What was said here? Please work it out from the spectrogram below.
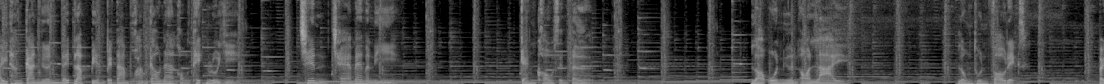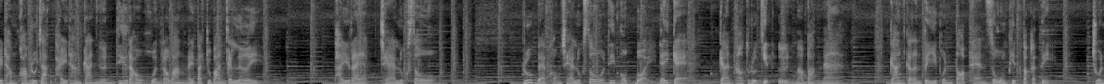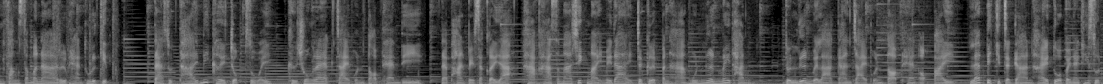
ภัยทางการเงินได้ปรับเปลี่ยนไปตามความก้าวหน้าของเทคโนโลยี เช่น แชร์แม่มณี แก๊ง call center หลอกโอนเงินออนไลน์ ลงทุน forex ไปทำความรู้จักภัยทางการเงินที่เราควรระวังในปัจจุบันกันเลย ภัยแรกแชร์ลูกโซ่ รูปแบบของแชร์ลูกโซ่ที่พบบ่อยได้แก่ การเอาธุรกิจอื่นมาบังหน้า การการันตีผลตอบแทนสูงผิดปกติ ชวนฟังสัมมนาหรือแผนธุรกิจ แต่สุดท้ายไม่เคยจบสวย คือช่วงแรกจ่ายผลตอบแทนดี แต่ผ่านไปสักระยะหากหาสมาชิกใหม่ไม่ได้ จะเกิดปัญหาหมุนเงินไม่ทัน จนเลื่อนเวลาการจ่ายผลตอบแทนออกไป และปิดกิจการหายตัวไปในที่สุด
